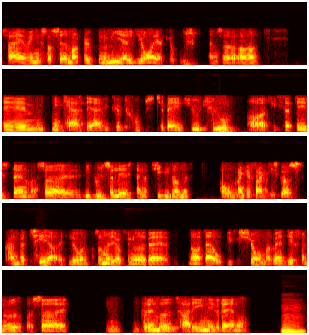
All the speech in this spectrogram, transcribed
så har jeg jo interesseret mig for økonomi alle de år, jeg kan huske. Altså, og øh, min kæreste og jeg, vi købte hus tilbage i 2020, og fik sat det i stand. Og så øh, lige pludselig så læste jeg en artikel om, at og man kan faktisk også konvertere et lån, og så må jeg jo finde ud af, hvad, når der er obligationer, hvad er det for noget? Og så øh, på den måde tager det ene jo det andet. Mm.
